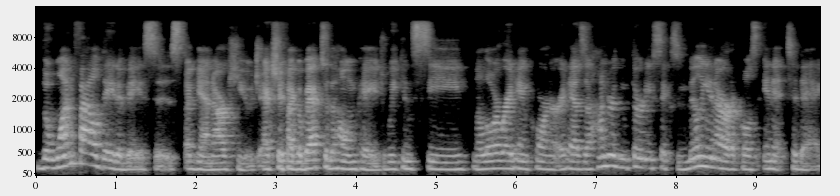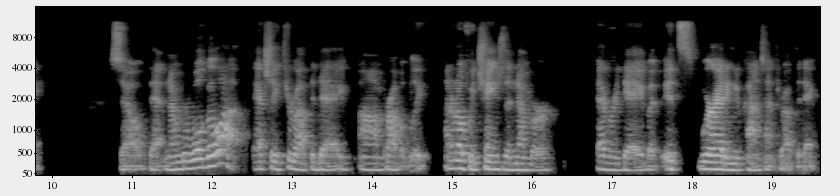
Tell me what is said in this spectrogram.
the OneFile databases, again, are huge. Actually, if I go back to the home page, we can see in the lower right-hand corner, it has 136 million articles in it today. So that number will go up actually throughout the day, um, probably. I don't know if we change the number every day, but it's, we're adding new content throughout the day.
